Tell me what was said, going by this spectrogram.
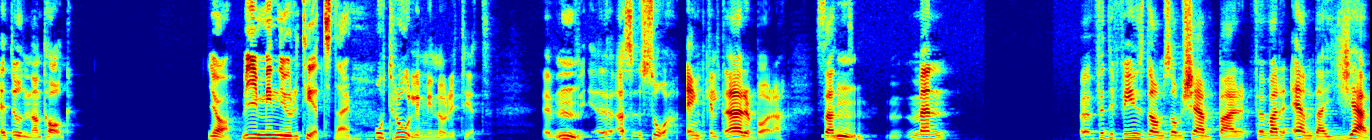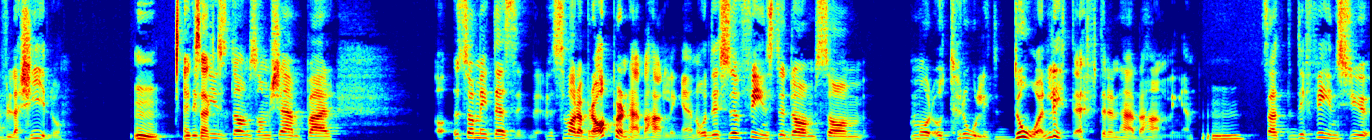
ett undantag. Ja, vi är minoritet där. Otrolig minoritet. Eh, mm. Alltså så enkelt är det bara. Så att, mm. Men eh, för det finns de som kämpar för varenda jävla kilo. Mm. Det finns de som kämpar som inte ens svarar bra på den här behandlingen. Och det så finns det de som mår otroligt dåligt efter den här behandlingen. Mm. Så att det finns ju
